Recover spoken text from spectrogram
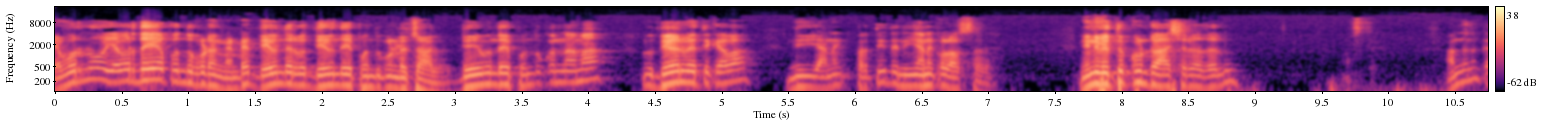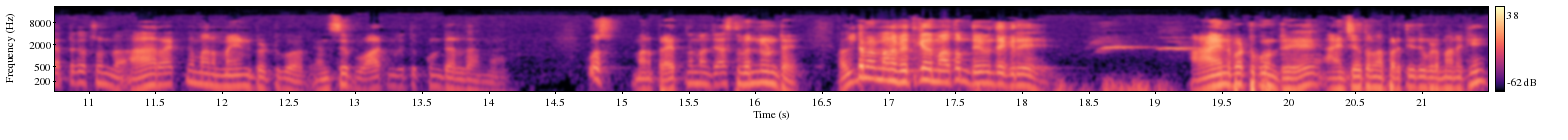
ఎవరినో ఎవరి దయ పొందుకోవడం కంటే దేవుని దగ్గర దేవుని దయ పొందుకుంటే చాలు. దేవుని దయ పొందుకున్నామా నువ్వు దేవుని వెతికావా? నీ వెనక ప్రతిదీ నీ వెనకలు వస్తుంది నిన్ను వెతుక్కుంటూ ఆశీర్వాదాలు వస్తాయి. అందుకని కరెక్ట్గా చూడండి ఆ రకంగా మన మైండ్ పెట్టుకోవాలి. ఎంతసేపు వాటిని వెతుక్కుంటూ వెళ్దాం కాదు. కోర్స్ మన ప్రయత్నం మనం చేస్తే ఇవన్నీ ఉంటాయి. అల్టిమేట్ మనం వెతికేది మాత్రం దేవుని దగ్గరే. ఆయన పట్టుకుంటే ఆయన చేతిలో ప్రతిదీ కూడా మనకి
